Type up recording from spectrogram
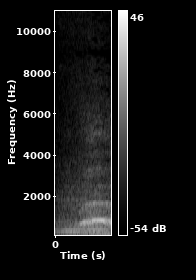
Woo!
